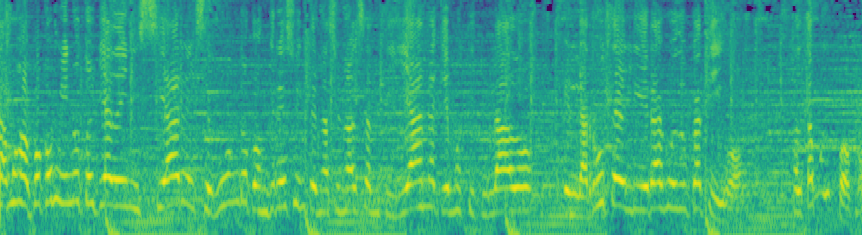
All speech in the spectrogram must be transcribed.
Estamos a pocos minutos ya de iniciar el segundo Congreso Internacional Santillana que hemos titulado En la Ruta del Liderazgo Educativo. Falta muy poco.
